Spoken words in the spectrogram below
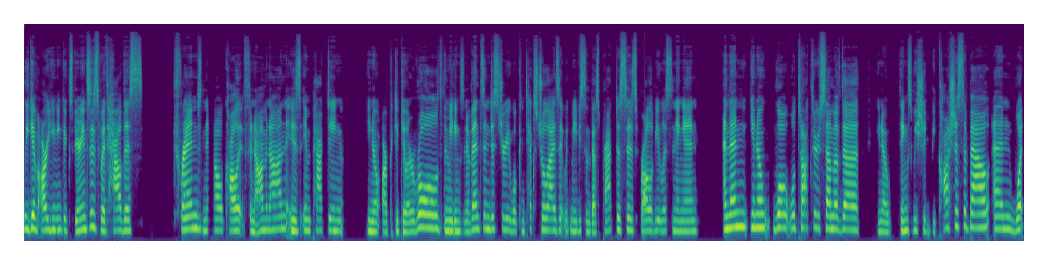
we give our mm-hmm. unique experiences with how this trend, now call it phenomenon, is impacting, you know, our particular roles, the meetings and events industry. We'll contextualize it with maybe some best practices for all of you listening in. And then, you know, we'll we'll talk through some of the, you know, things we should be cautious about and what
